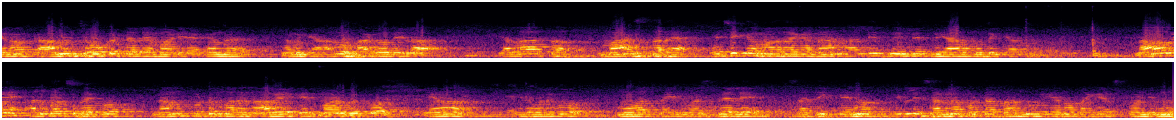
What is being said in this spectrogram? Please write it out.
ಏನೋ ಕಾನೂನು ಚೌಕಟ್ಟಲ್ಲೇ ಮಾಡಿ, ಯಾಕಂದ್ರೆ ನಮಗೆ ಯಾರೂ ಆಗೋದಿಲ್ಲ. ಎಲ್ಲ ಮಾಡಿಸ್ತಾರೆ. ಹೆಚ್ಚು ಕಮ್ಮಿ ಆದಾಗ ನಾನು ಅಲ್ಲಿದ್ದು ಇಲ್ಲಿದ್ದು ಯಾರು ಮುಂದಕ್ಕೆ ಯಾರು? ನಾವೇ ಅನುಭವಿಸ್ಬೇಕು, ನಮ್ಮ ಕುಟುಂಬನ ನಾವೇ ಇದು ಮಾಡಬೇಕು. ಏನೋ ಇದುವರೆಗೂ ಮೂವತ್ತೈದು ವರ್ಷದಲ್ಲಿ ಸದ್ಯಕ್ಕೇನೋ ಇಲ್ಲಿ ಸಣ್ಣ ಪುಟ್ಟ ಬಂದು ಏನೋ ಬಗೆಹರಿಸ್ಕೊಂಡು ಇನ್ನೂ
